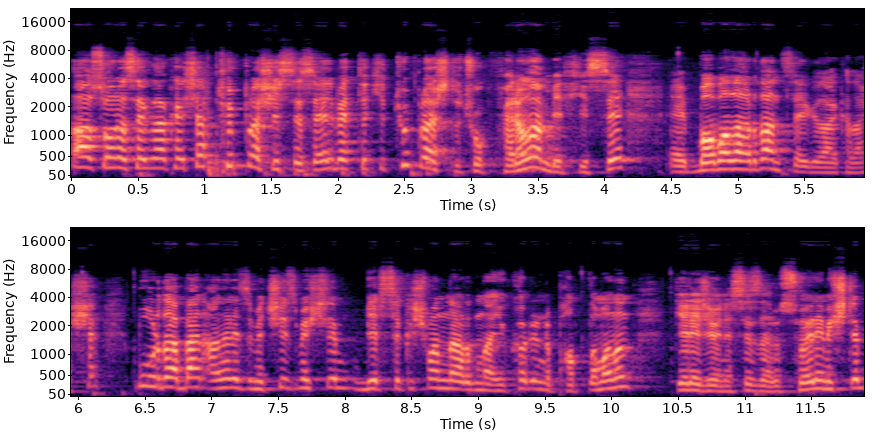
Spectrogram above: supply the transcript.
Daha sonra sevgili arkadaşlar Tüpraş hissesi elbette ki Tüpraş da çok fenomen bir hisse. Ee, babalardan sevgili arkadaşlar. Burada ben analizimi çizmiştim. Bir sıkışmanın ardından yukarı yönlü patlamanın geleceğini sizlere söylemiştim.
